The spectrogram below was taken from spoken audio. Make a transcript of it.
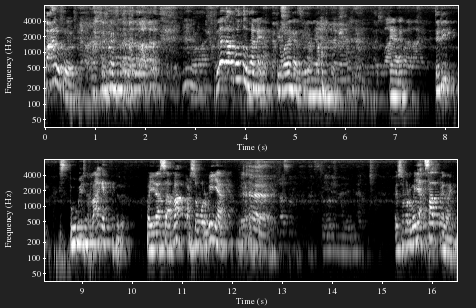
makhluk loh lah kamu Tuhan ya gimana nggak sih ya jadi bumi dan langit gitu loh. Bayar sama pas sumur minyak. Sumur minyak sat misalnya.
